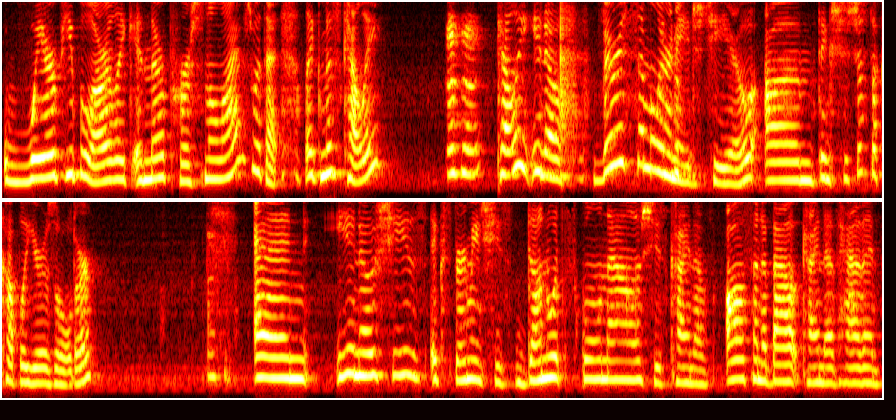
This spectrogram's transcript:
where people are like in their personal lives with it. Like Miss Kelly. Mm-hmm. Kelly, you know, very similar in age to you. Um, think she's just a couple years older. And you know, she's experimenting. She's done with school now. She's kind of off and about, kind of having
